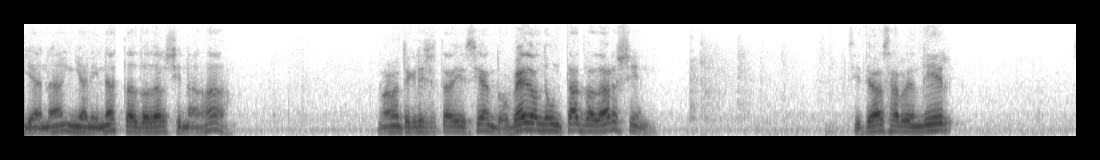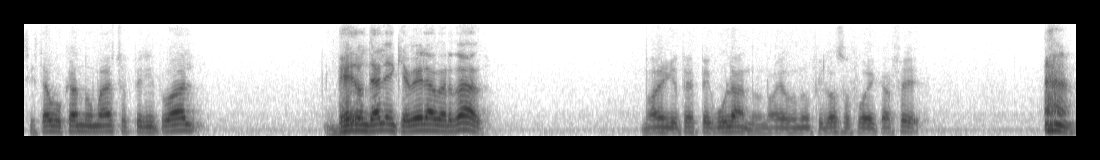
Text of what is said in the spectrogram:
gyanan gyaninasta dadarshinaha. nuevamente Krishna está diciendo, ve donde un Tattva Darshin. Si te vas a rendir, si estás buscando un maestro espiritual, ve donde alguien que ve la verdad. No alguien que esté especulando, no hay donde un filósofo de café.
